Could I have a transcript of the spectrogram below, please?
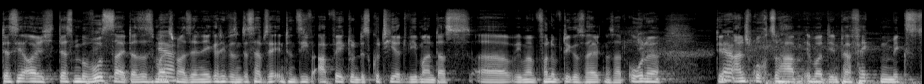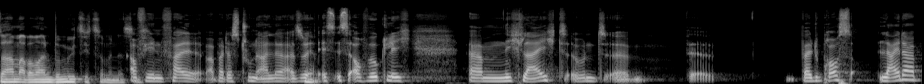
dass ihr euch dessen bewusst seid, dass es manchmal ja. sehr negativ ist und deshalb sehr intensiv abwägt und diskutiert, wie man das, äh, wie man ein vernünftiges Verhältnis hat, ohne den ja. Anspruch zu haben, immer den perfekten Mix zu haben, aber man bemüht sich zumindest. Auf jeden Fall, aber das tun alle. Also ja. es ist auch wirklich ähm, nicht leicht und ähm, äh, weil du brauchst leider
